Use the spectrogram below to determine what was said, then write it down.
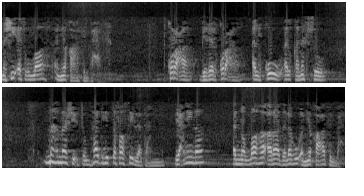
مشيئة الله أن يقع في البحر. قرعة بغير قرعة ألقوا ألقى نفسه. مهما شئتم هذه التفاصيل لا تعنينا. يعنينا أن الله أراد له أن يقع في البحر.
